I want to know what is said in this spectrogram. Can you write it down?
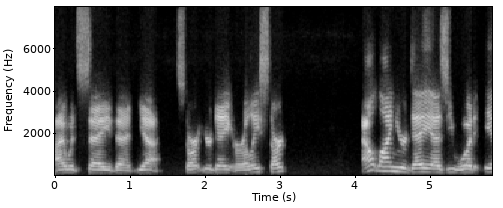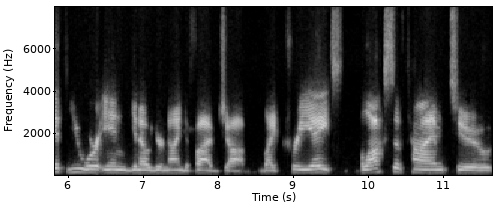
I would say that yeah, start your day early. Start outline your day as you would if you were in you know your nine to five job like create blocks of time to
